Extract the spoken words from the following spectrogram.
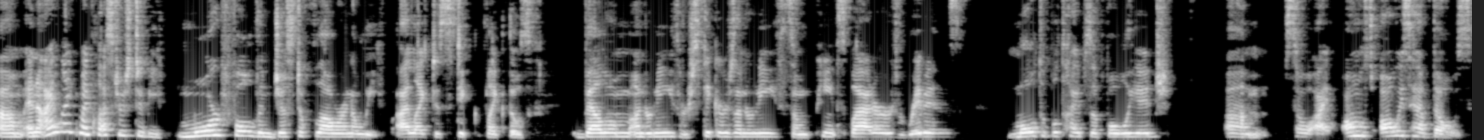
Um, and I like my clusters to be more full than just a flower and a leaf. I like to stick like those vellum underneath or stickers underneath, some paint splatters, ribbons multiple types of foliage. Um, so I almost always have those.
